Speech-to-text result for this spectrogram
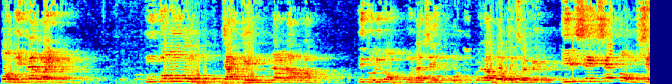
Wọn ní fẹ́ràn ẹ̀. N tó ń rùn jáde lára wa. Nítorí náà òun la ṣe òní brother paul ti sọ pé kì í ṣe iṣẹ́ tó ń ṣe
